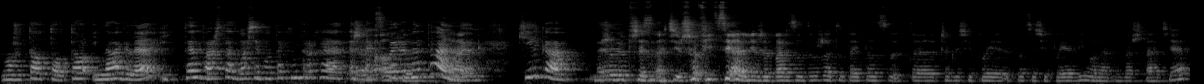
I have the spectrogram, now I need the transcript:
może to, to, to i nagle, i ten warsztat właśnie był takim trochę też o tym, eksperymentalnym. tak. Kilka Możemy e, przyznać już oficjalnie, że bardzo dużo tutaj to, co, to, czego się to, co się pojawiło na tym warsztacie,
